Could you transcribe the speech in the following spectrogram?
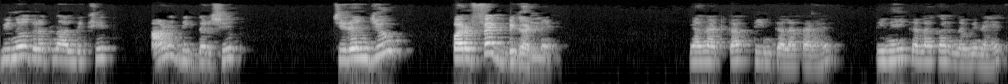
विनोद रत्नाल लिखित आणि दिग्दर्शित चिरंजीव परफेक्ट बिघडले. या नाटकात तीन कलाकार आहेत. तीनही कलाकार नवीन आहेत.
